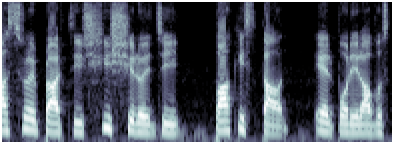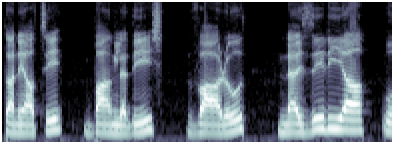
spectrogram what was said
আশ্রয় প্রার্থীর শীর্ষে রয়েছে পাকিস্তান। এরপরের অবস্থানে আছে বাংলাদেশ, ভারত, নাইজেরিয়া ও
